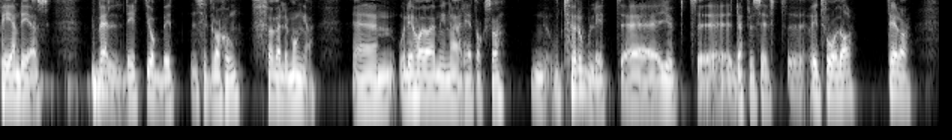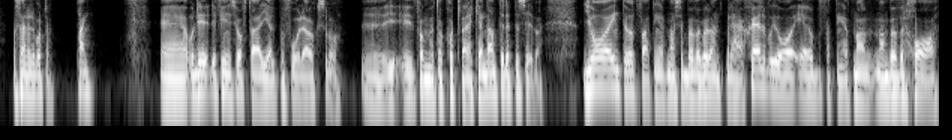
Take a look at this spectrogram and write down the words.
PMDS. Väldigt jobbig situation för väldigt många. Eh, och det har jag i min närhet också. Otroligt eh, djupt eh, depressivt eh, i två dagar, tre dagar. Och sen är det borta. Pang. Eh, och det, det, finns ju ofta hjälp att få där också då. Eh, I form av kortverkande antidepressiva. Jag är inte uppfattningen att man ska behöva gå runt med det här själv och jag är uppfattningen att man, man behöver ha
